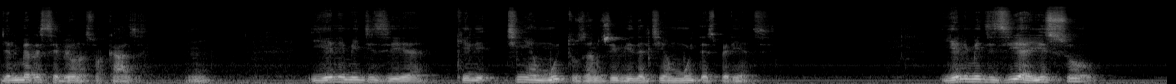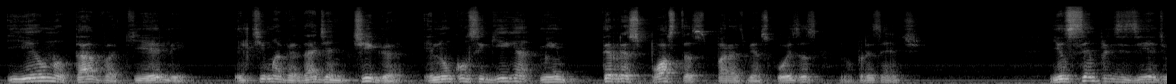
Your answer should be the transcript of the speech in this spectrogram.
e ele me recebeu na sua casa. Hum? E ele me dizia que ele tinha muitos anos de vida, ele tinha muita experiência. E ele me dizia isso e eu notava que ele ele tinha uma verdade antiga, ele não conseguia me ter respostas para as minhas coisas no presente. E eu sempre dizia, de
